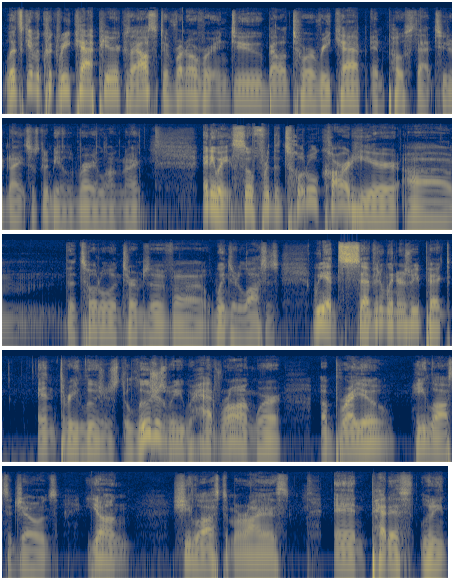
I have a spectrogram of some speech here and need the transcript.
let's give a quick recap here because I also have to run over and do Bellator recap and post that too tonight. So it's going to be a very long night. Anyway, so for the total card here, um, the total in terms of uh, wins or losses, we had seven winners we picked and three losers. The losers we had wrong were Abreu, he lost to Jones, Young, she lost to Moraes, and Pettis losing,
